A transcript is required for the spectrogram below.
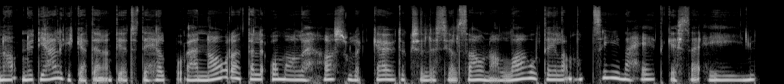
No nyt jälkikäteen on tietysti helppo vähän nauraa tälle omalle hassulle käytökselle siellä saunan lauteilla, mutta siinä hetkessä ei nyt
